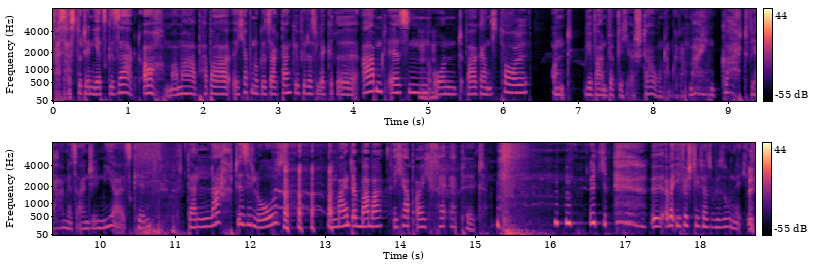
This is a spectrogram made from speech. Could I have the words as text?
was hast du denn jetzt gesagt? Ach, Mama, Papa, ich habe nur gesagt, danke für das leckere Abendessen mhm. und war ganz toll. Und wir waren wirklich erstaunt, haben gedacht, mein Gott, wir haben jetzt ein Genie als Kind. Da lachte sie los und meinte, Mama, ich habe euch veräppelt. Ich, äh, aber ihr versteht das sowieso nicht.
